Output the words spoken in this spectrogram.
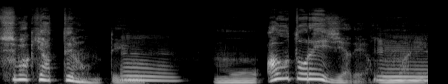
しばき合ってるんっていうう、ん。もうアウトレイジやでほんまに、う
